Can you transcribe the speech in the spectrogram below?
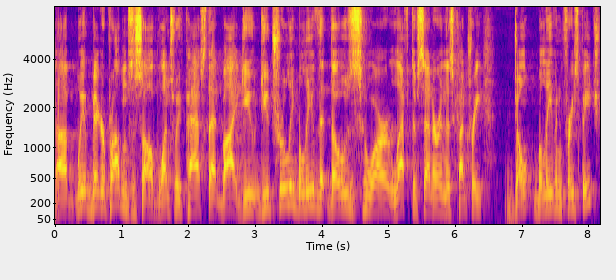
uh, we have bigger problems to solve once we've passed that by. Do you do you truly believe that those who are left of center in this country don't believe in free speech?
